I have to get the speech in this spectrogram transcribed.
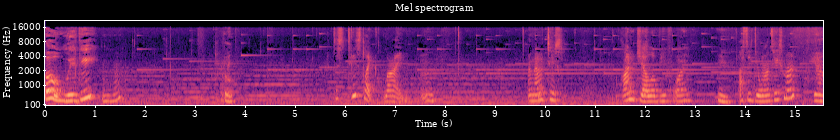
Oh, really? Mm-hmm. Oh. This tastes like lime. Mm. I never tasted lime jello before. Mm. Austin, do you want to taste mine? Yeah.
